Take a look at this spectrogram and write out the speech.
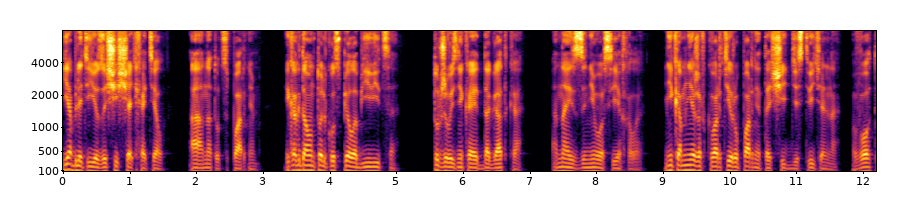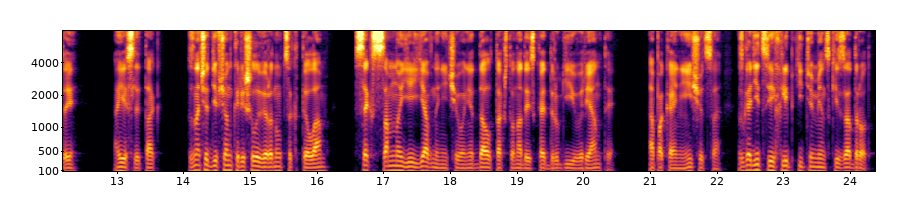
Я, блядь, ее защищать хотел, а она тут с парнем. И когда он только успел объявиться, тут же возникает догадка. Она из-за него съехала. Не ко мне же в квартиру парня тащить действительно. Вот и... А если так? Значит, девчонка решила вернуться к тылам. Секс со мной ей явно ничего не дал, так что надо искать другие варианты. А пока они ищутся, сгодится и хлипкий тюменский задрот.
